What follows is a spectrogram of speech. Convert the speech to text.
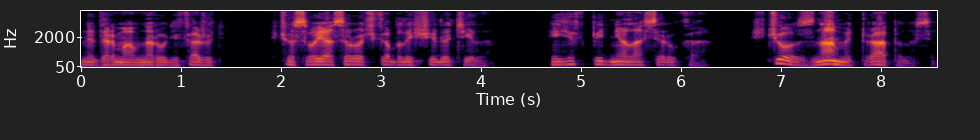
Недарма в народі кажуть, що своя сорочка ближче до тіла. І як піднялася рука, що з нами трапилося?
